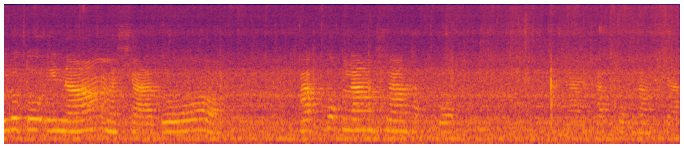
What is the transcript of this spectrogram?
lulutuin ng masyado. Hot cook lang siya, hot cook. Yan, hot cook lang siya.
